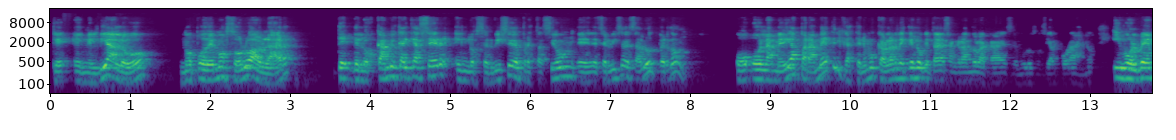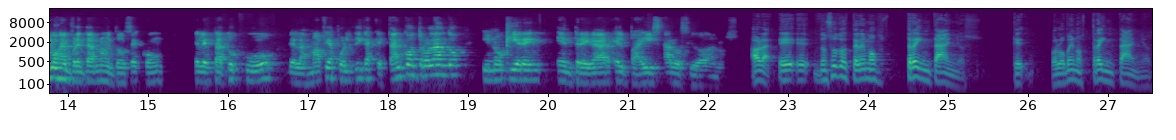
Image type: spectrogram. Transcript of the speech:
Que en el diálogo no podemos solo hablar de, los cambios que hay que hacer en los servicios de prestación, eh, de servicios de salud, perdón, o, las medidas paramétricas. Tenemos que hablar de qué es lo que está desangrando la Caja de Seguro Social por año y volvemos a enfrentarnos entonces con el status quo de las mafias políticas que están controlando y no quieren entregar el país a los ciudadanos. Ahora, eh, eh, nosotros tenemos 30 años, que por lo menos 30 años.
